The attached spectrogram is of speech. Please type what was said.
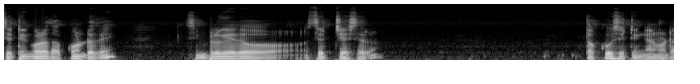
సిట్టింగ్ కూడా తక్కువ ఉంటుంది. సింపుల్గా ఏదో సెట్ చేశారు. తక్కువ సిట్టింగ్ అనమాట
